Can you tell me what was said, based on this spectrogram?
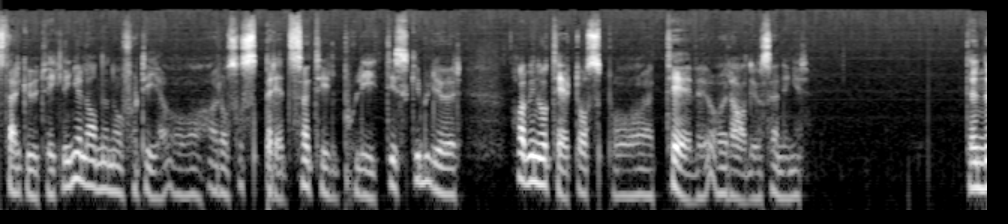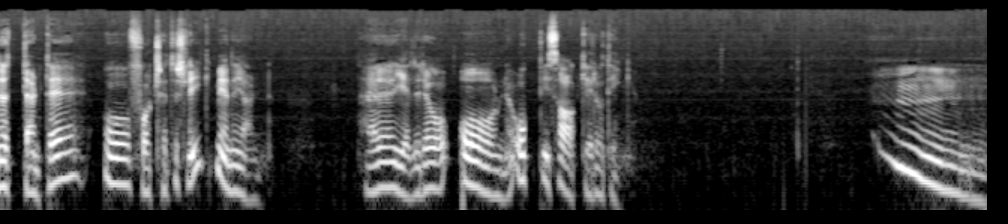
sterk utvikling i landet nå for tida, og har også spredd seg til politiske miljøer, har vi notert oss på TV- og radiosendinger. Det nøttern til å fortsette slik, mener Jern. Her gjelder det å ordne opp i saker og ting. Hmm.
